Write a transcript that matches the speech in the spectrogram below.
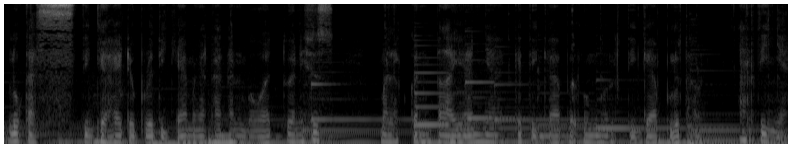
Lukas 3 ayat 23 mengatakan bahwa Tuhan Yesus melakukan pelayanannya ketika berumur 30 tahun. Artinya,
